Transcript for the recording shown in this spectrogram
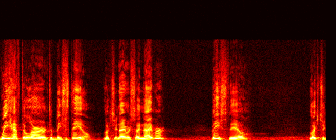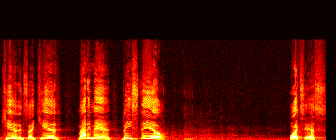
We have to learn to be still. Look at your neighbor and say, Neighbor, be still. Look at your kid and say, Kid, mighty man, be still. Watch this.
